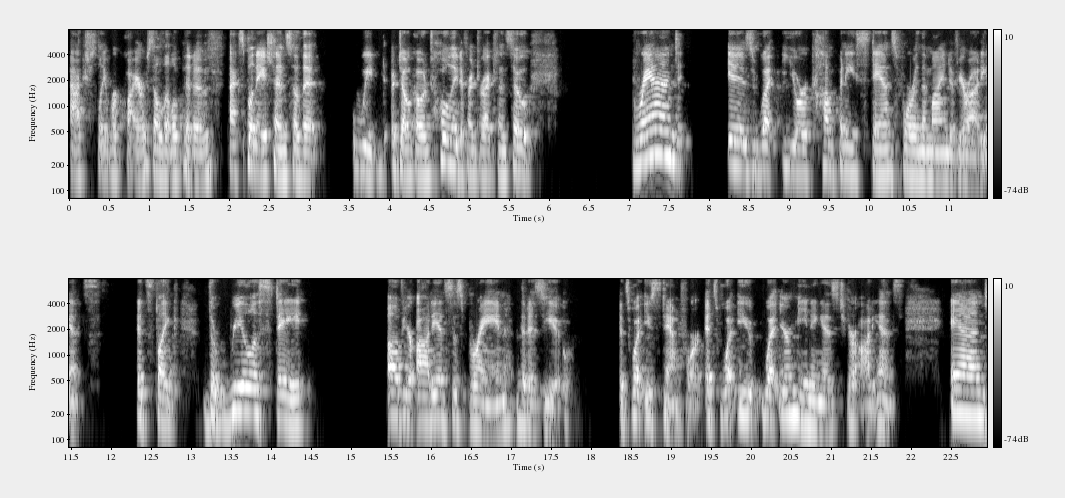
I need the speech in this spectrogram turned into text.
actually requires a little bit of explanation so that we don't go in totally different directions. So, brand is what your company stands for in the mind of your audience. It's like the real estate of your audience's brain that is you. It's what you stand for. It's what you what your meaning is to your audience. And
